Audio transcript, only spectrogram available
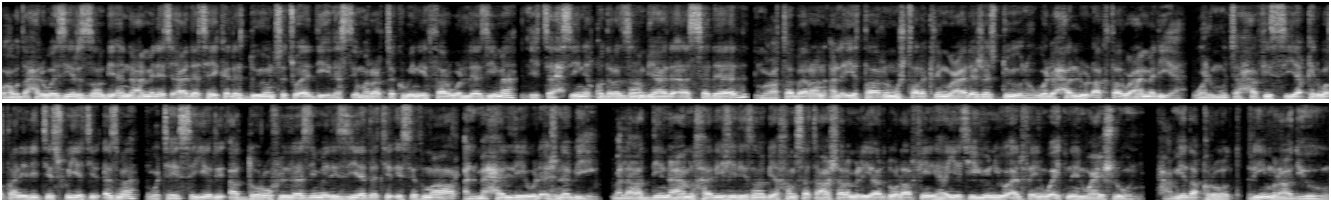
وأوضح الوزير الزامبي أن عملية إعادة هيكلة الديون ستؤدي إلى استمرار تكوين الثروة اللازمة لتحسين قدرة زامبيا على السداد معتبرا الإطار المشترك لمعالجة الديون هو الحل الأكثر عملية والمتاح في السياق الوطني لتسوية الأزمة وتيسير الظروف اللازمة لزيادة الاستثمار المحلي والأجنبي. بلغ الدين العام الخارجي لزامبيا 15 مليار دولار في نهاية يونيو 2022 حميد قروط ريم راديو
